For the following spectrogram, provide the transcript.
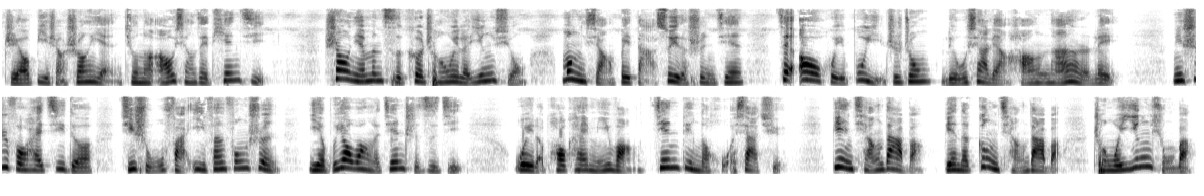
只要闭上双眼，就能翱翔在天际。少年们此刻成为了英雄。梦想被打碎的瞬间，在懊悔不已之中，留下两行男儿泪。你是否还记得，即使无法一帆风顺？也不要忘了坚持自己，为了抛开迷惘，坚定的活下去，变强大吧，变得更强大吧，成为英雄吧。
